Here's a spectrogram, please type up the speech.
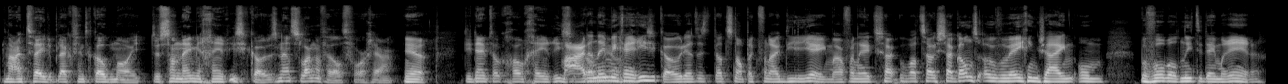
Maar een tweede plek vind ik ook mooi. Dus dan neem je geen risico. Dat is net als Langeveld vorig jaar. Ja. Die neemt ook gewoon geen risico. Maar dan neem je meer. geen risico. Dat, is, dat snap ik vanuit Dillier. Maar vanuit, wat zou Sagans overweging zijn om bijvoorbeeld niet te demareren?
